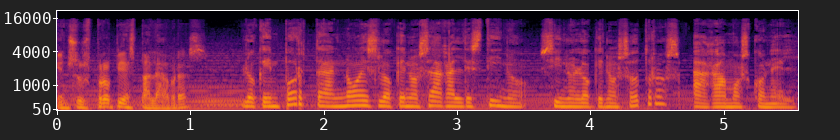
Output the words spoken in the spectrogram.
En sus propias palabras, Lo que importa no es lo que nos haga el destino, sino lo que nosotros hagamos con él.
